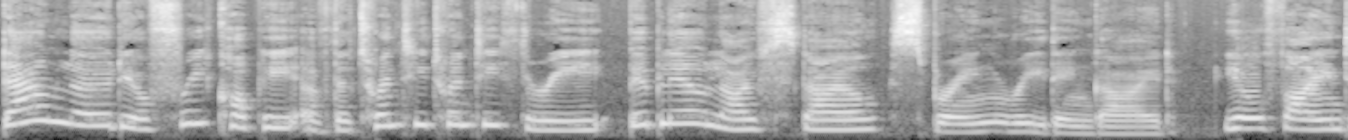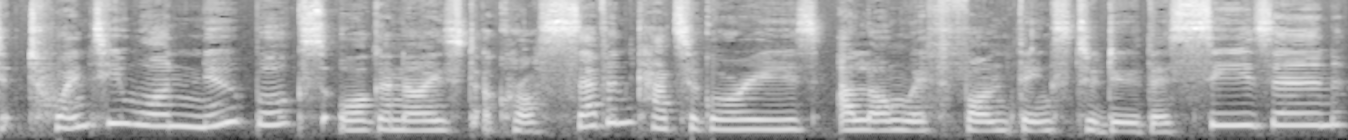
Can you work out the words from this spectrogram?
download your free copy of the 2023 BiblioLifestyle Spring Reading Guide. You'll find 21 new books organized across seven categories, along with fun things to do this season,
